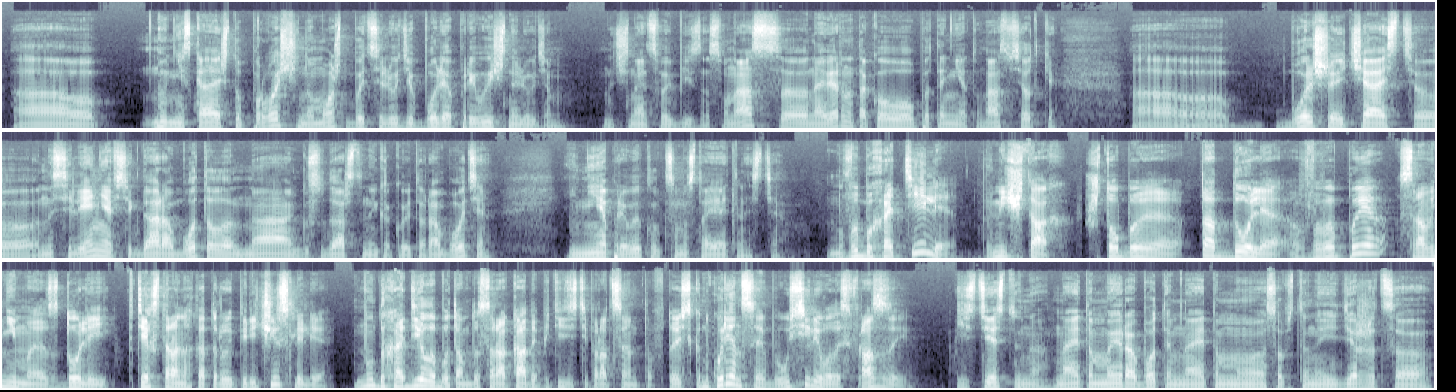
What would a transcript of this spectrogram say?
э, ну, не сказать, что проще, но, может быть, люди более привычны людям начинать свой бизнес. У нас, э, наверное, такого опыта нет. У нас все-таки а, большая часть э, населения всегда работала на государственной какой-то работе и не привыкла к самостоятельности. Ну, вы бы хотели в мечтах, чтобы та доля ВВП, сравнимая с долей в тех странах, которые вы перечислили, ну, доходила бы там до 40, до 50 процентов. То есть конкуренция бы усиливалась в разы. Естественно, на этом мы и работаем, на этом, собственно, и держится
